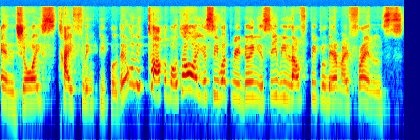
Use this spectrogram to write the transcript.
enjoy stifling people they only talk about oh you see what we're doing you see we love people they're my friends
